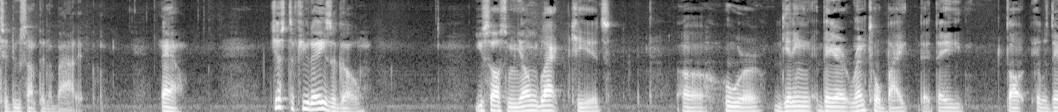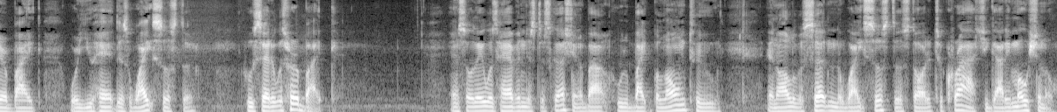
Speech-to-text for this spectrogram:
to do something about it. Now, just a few days ago, you saw some young black kids uh, who were getting their rental bike that they thought it was their bike, where you had this white sister who said it was her bike. And so they was having this discussion about who the bike belonged to and all of a sudden, the white sister started to cry. She got emotional.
